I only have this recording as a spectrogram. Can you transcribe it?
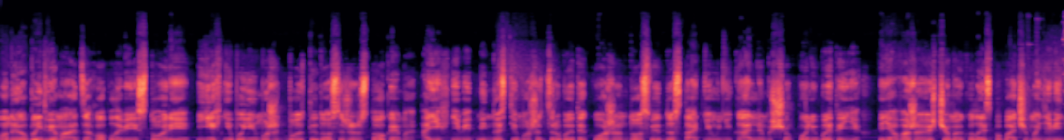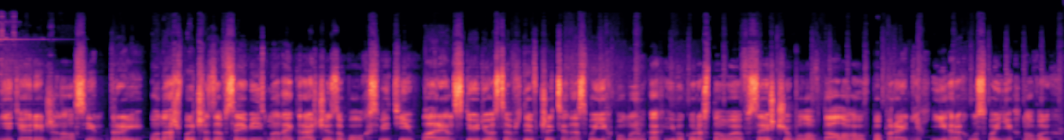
Вони обидві мають захопливі історії, і їхні бої можуть бути досить жорстокими, а їхні відмінності можуть зробити кожен досвід достатньо унікальним, щоб полюбити їх. Я вважаю, що ми колись побачимо Divinity Original Sin 3. Вона швидше за все візьме найкраще з обох світів. Larian Studios завжди вчиться на своїх помилках і використовує все, що було вдалого в попередніх іграх у своїх нових.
